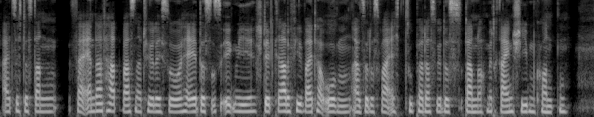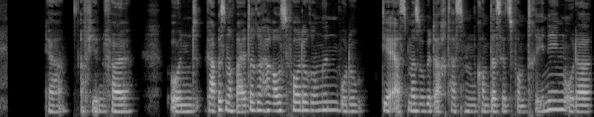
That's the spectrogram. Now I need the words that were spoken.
als sich das dann verändert hat, war es natürlich so, hey, das ist irgendwie, steht gerade viel weiter oben. Also das war echt super, dass wir das dann noch mit reinschieben konnten. Ja, auf jeden Fall. Und gab es noch weitere Herausforderungen, wo du dir erstmal so gedacht hast, hm, kommt das jetzt vom Training oder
